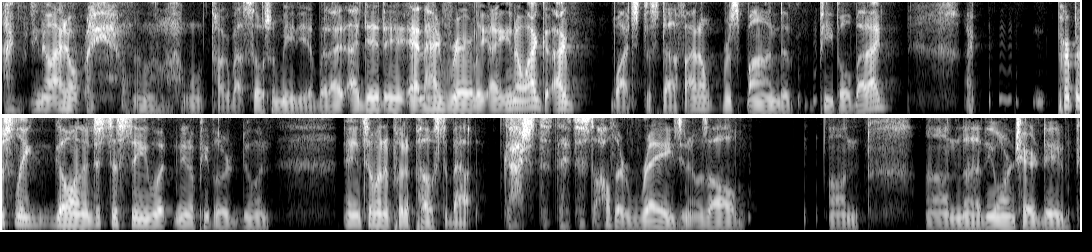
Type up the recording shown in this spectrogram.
I you know, I don't. I won't talk about social media, but I, I did, and I rarely, I, you know, I I watch the stuff. I don't respond to people, but I I purposely go on there just to see what you know people are doing. And someone had put a post about, gosh, just all their rage, and it was all on on uh, the orange hair dude.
